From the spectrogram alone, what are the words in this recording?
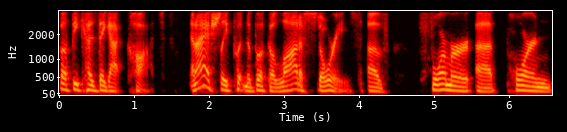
but because they got caught. And I actually put in the book a lot of stories of former uh, porn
